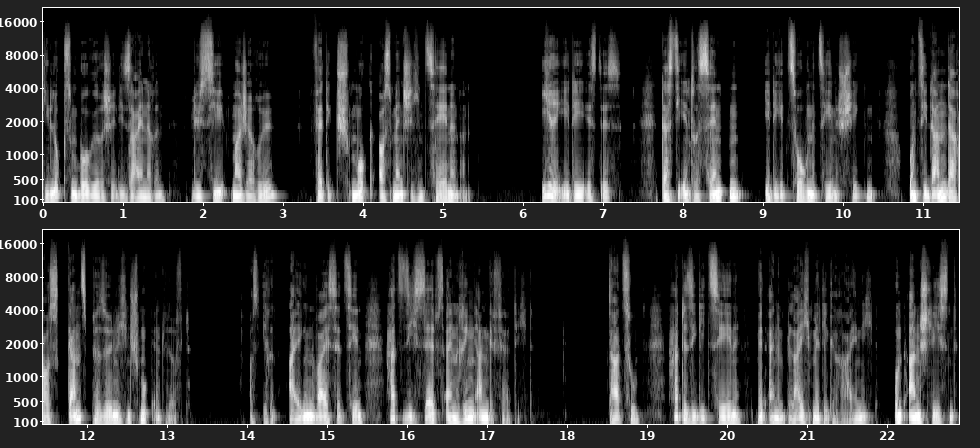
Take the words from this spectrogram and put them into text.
Die luxemburgerische Designerin Lucie Majerus fertigt Schmuck aus menschlichen Zähnen an. Ihre Idee ist es, dass die Interessenten ihr die gezogenen Zähne schicken und sie dann daraus ganz persönlichen Schmuck entwirft. Aus ihren eigenen Weisheitszähnen hat sie sich selbst einen Ring angefertigt. Dazu hatte sie die Zähne mit einem Bleichmittel gereinigt und anschließend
